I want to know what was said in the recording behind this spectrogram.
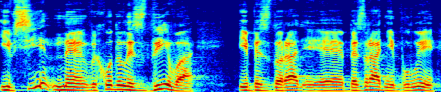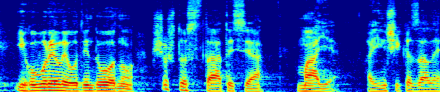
і всі не виходили з дива і е, безрадні були і говорили один до одного, що ж то статися має. А інші казали,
